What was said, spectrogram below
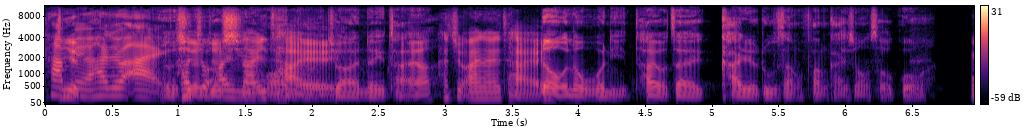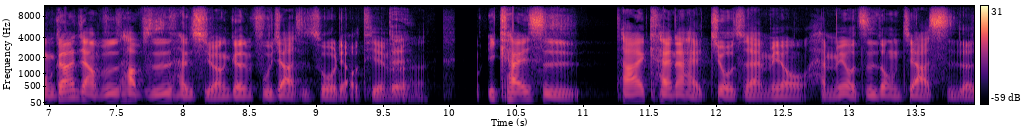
他没有，他就爱，他就爱那一台，就爱那一台啊，他就爱那一台。那我那我问你，他有在开的路上放开双手过吗？我刚刚讲不是，他不是很喜欢跟副驾驶座聊天吗？一开始。他在开那台旧车，还没有还没有自动驾驶的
